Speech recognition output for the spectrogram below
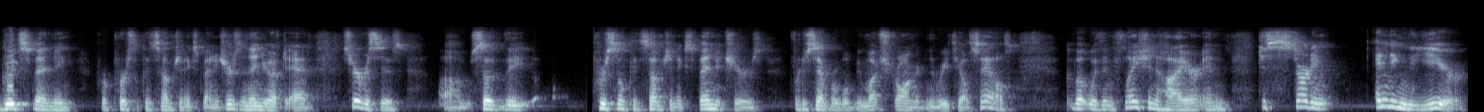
good spending for personal consumption expenditures, and then you have to add services. Um, so the personal consumption expenditures for December will be much stronger than retail sales. But with inflation higher and just starting ending the year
